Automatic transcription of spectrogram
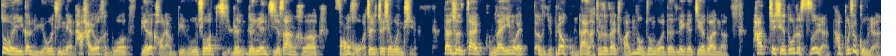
作为一个旅游景点，它还有很多别的考量，比如说集人人员集散和防火这这些问题。但是在古代，因为呃也不叫古代了，就是在传统中国的那个阶段呢，它这些都是私园，它不是公园。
